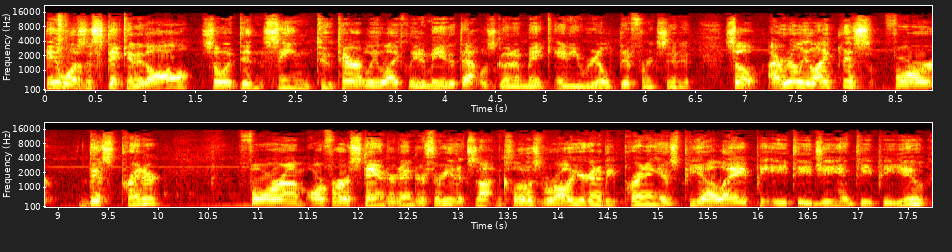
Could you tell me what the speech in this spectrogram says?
it wasn't sticking at all, so it didn't seem too terribly likely to me that that was going to make any real difference in it. So I really like this for this printer for um, or for a standard Ender 3 that's not enclosed where all you're going to be printing is PLA, PETG, and TPU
